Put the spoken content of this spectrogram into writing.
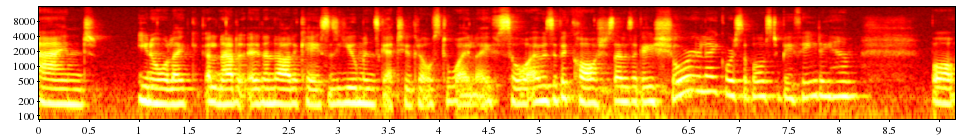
And you know, like a lot in a lot of cases, humans get too close to wildlife. So I was a bit cautious. I was like, "Are you sure? Like we're supposed to be feeding him?" But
